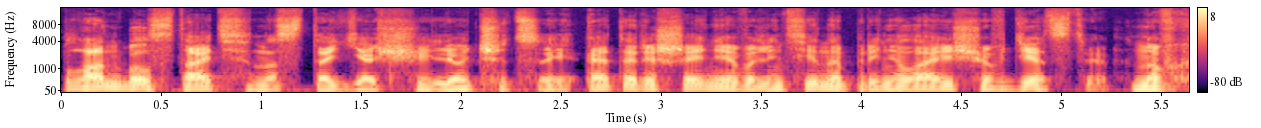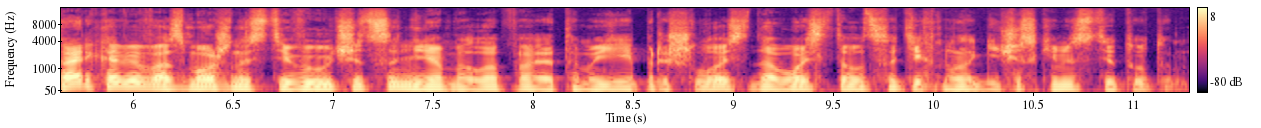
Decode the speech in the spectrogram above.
План был стать настоящей летчицей. Это решение Валентина приняла еще в детстве. Но в Харькове возможности выучиться не было, поэтому ей пришлось довольствоваться технологическим институтом.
